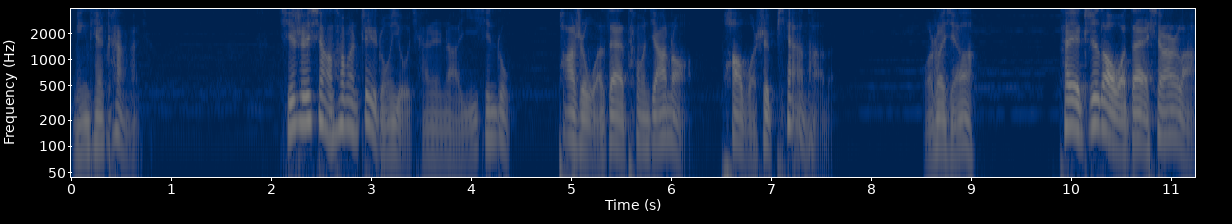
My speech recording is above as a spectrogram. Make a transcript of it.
明天看看去。”其实像他们这种有钱人啊，疑心重，怕是我在他们家闹，怕我是骗他的。我说：“行。”他也知道我带仙儿了，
